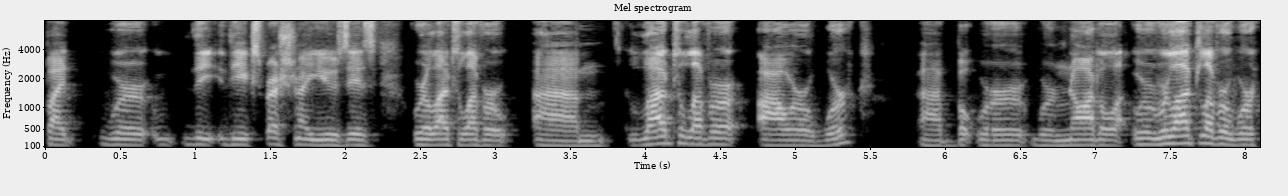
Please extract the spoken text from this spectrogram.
But we're the the expression I use is we're allowed to lever um, allowed to lever our work uh, but we're we're not allowed we're allowed to love our work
